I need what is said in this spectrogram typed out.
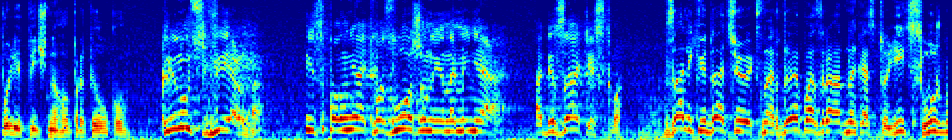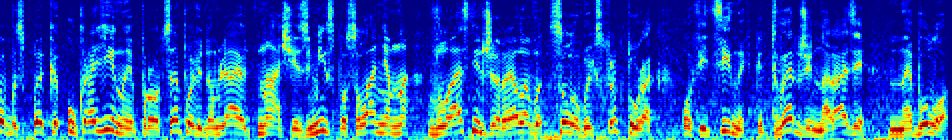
політичного притулку. Клянусь верно исполнять возложені на мене обязательства За ліквідацію екснардепа зрадника стоїть Служба безпеки України. Про це повідомляють наші змі з посиланням на власні джерела в силових структурах. Офіційних підтверджень наразі не було.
